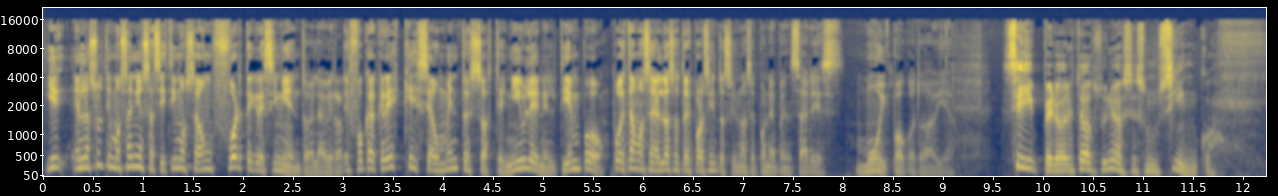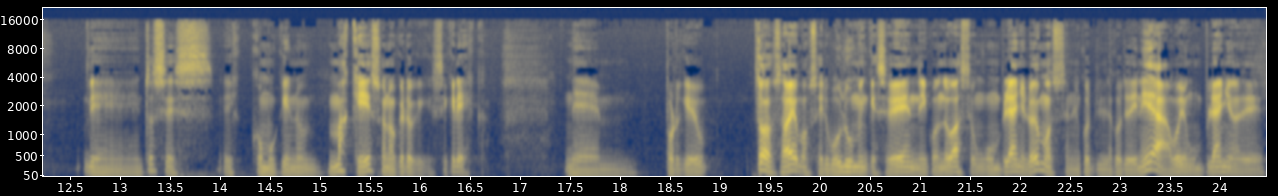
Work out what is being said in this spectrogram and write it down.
Y en los últimos años asistimos a un fuerte crecimiento de la birra. Foca, ¿crees que ese aumento es sostenible en el tiempo? Porque estamos en el 2 o 3%, si uno se pone a pensar es muy poco todavía. Sí, pero en Estados Unidos es un 5. Eh, entonces, es como que más que eso no creo que se crezca. Eh, porque todos sabemos el volumen que se vende y cuando vas a un cumpleaños, lo vemos en, el, en la cotidianidad. Voy a un cumpleaños de,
